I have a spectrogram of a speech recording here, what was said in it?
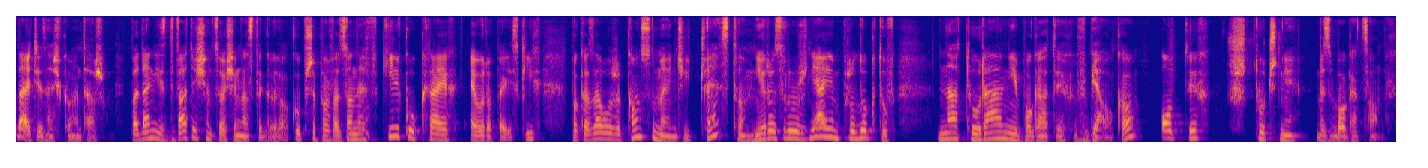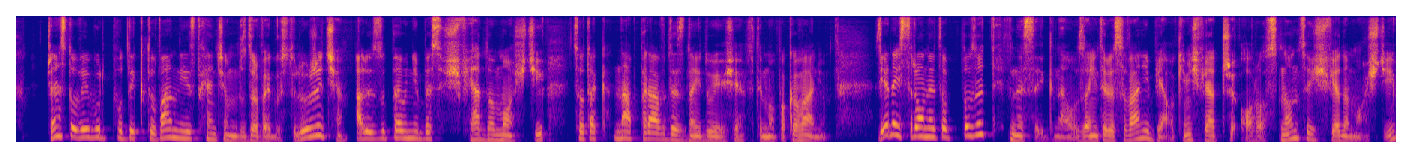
Dajcie znać w komentarzu. Badanie z 2018 roku, przeprowadzone w kilku krajach europejskich, pokazało, że konsumenci często nie rozróżniają produktów naturalnie bogatych w białko od tych sztucznie wzbogaconych. Często wybór podyktowany jest chęcią zdrowego stylu życia, ale zupełnie bez świadomości, co tak naprawdę znajduje się w tym opakowaniu. Z jednej strony to pozytywny sygnał. Zainteresowanie białkiem świadczy o rosnącej świadomości,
